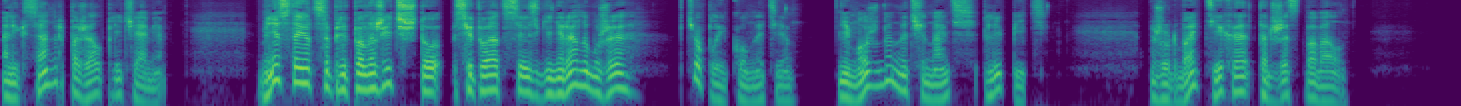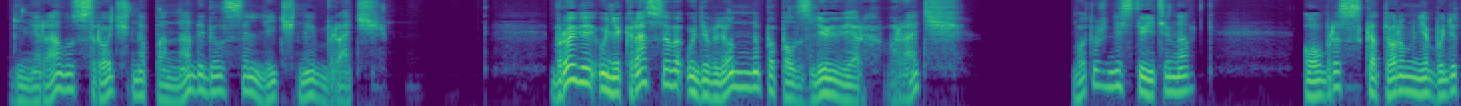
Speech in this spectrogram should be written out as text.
Александр пожал плечами. Мне остается предположить, что ситуация с генералом уже в теплой комнате и можно начинать лепить. Журба тихо торжествовал. Генералу срочно понадобился личный врач. Брови у Некрасова удивленно поползли вверх. Врач? Вот уж действительно образ, с которым мне будет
